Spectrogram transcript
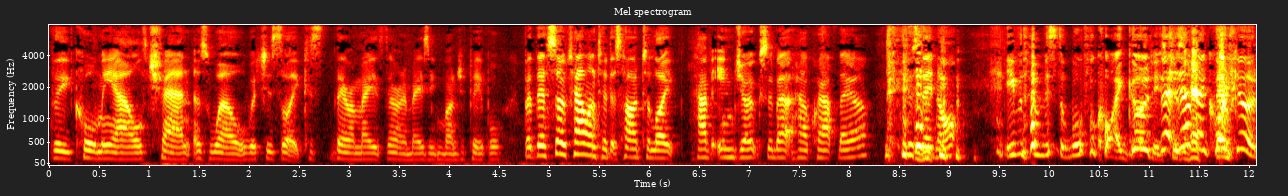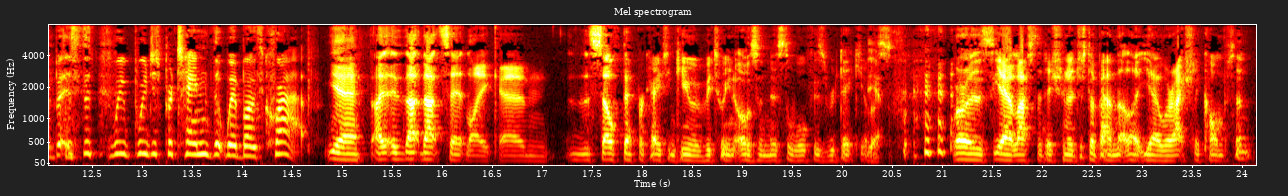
the "Call Me Al" chant as well, which is like because they're amazing. They're an amazing bunch of people, but they're so talented. It's hard to like have in jokes about how crap they are because they're not. Even though Mr. Wolf are quite good, it's they're, just they're quite good, but it's the we we just pretend that we're both crap. Yeah, I, that that's it. Like um, the self-deprecating humour between us and Mr. Wolf is ridiculous. Whereas, yeah, Last Edition are just a band that, like, yeah, we're actually competent.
